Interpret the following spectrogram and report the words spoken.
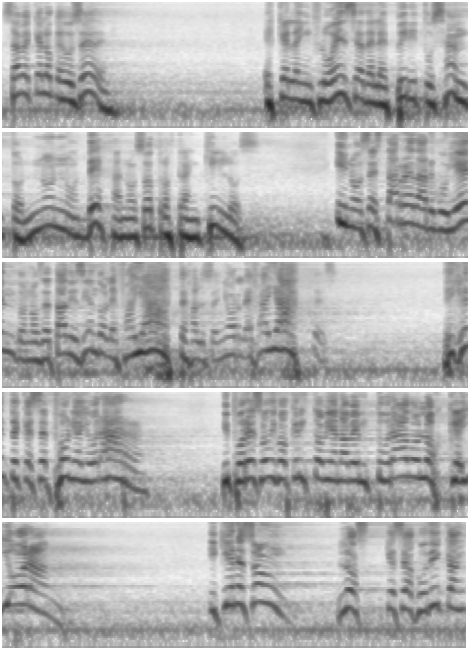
¿Sabe qué es lo que sucede? Es que la influencia del Espíritu Santo no nos deja a nosotros tranquilos y nos está redarguyendo, nos está diciendo, le fallaste al Señor, le fallaste. Hay gente que se pone a llorar. Y por eso dijo Cristo, bienaventurados los que lloran. ¿Y quiénes son los que se adjudican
